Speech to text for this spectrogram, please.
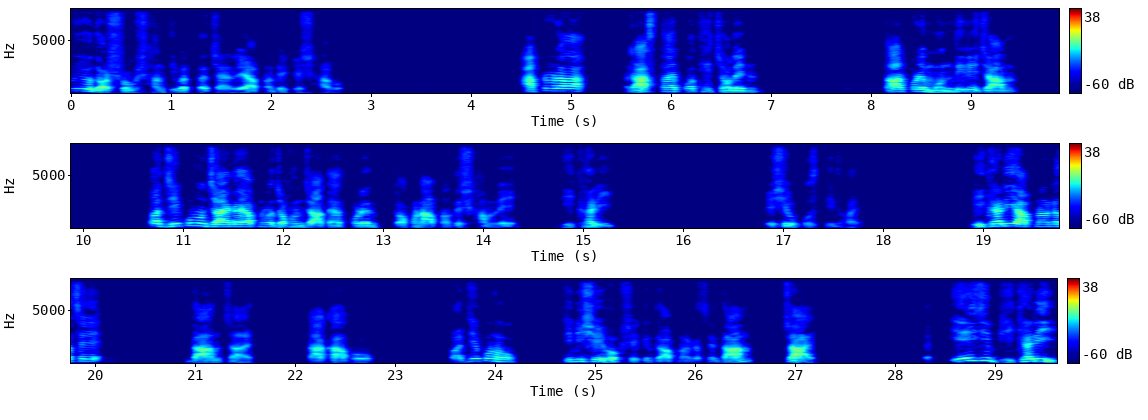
সুপ্রিয় দর্শক, শান্তিবার্তা চ্যানেলে আপনাদেরকে স্বাগত। আপনারা রাস্তায় পথে চলেন, তারপরে মন্দিরে যান, বা যে কোনো জায়গায় আপনারা যখন যাতায়াত করেন, তখন আপনাদের সামনে ভিখারি এসে উপস্থিত হয়। ভিখারি আপনার কাছে দান চায়, টাকা হোক বা যে কোনো জিনিসেই হোক, সে কিন্তু আপনার কাছে দান চায়। এই যে ভিখারি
